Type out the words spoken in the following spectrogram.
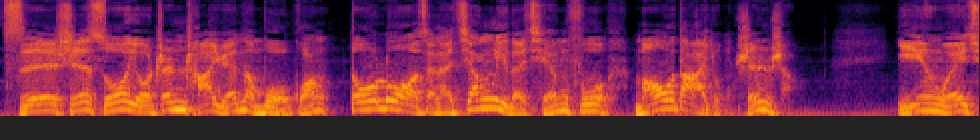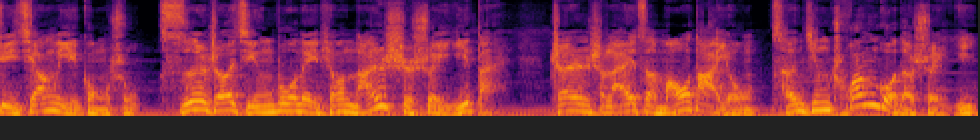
此时，所有侦查员的目光都落在了姜丽的前夫毛大勇身上。因为据姜丽供述，死者颈部那条男士睡衣带正是来自毛大勇曾经穿过的睡衣。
